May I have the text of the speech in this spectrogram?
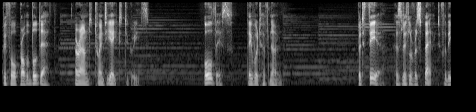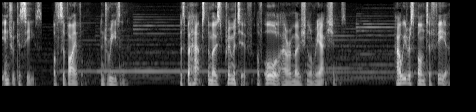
before probable death around 28 degrees. All this they would have known. But fear has little respect for the intricacies of survival and reason. As perhaps the most primitive of all our emotional reactions, how we respond to fear,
